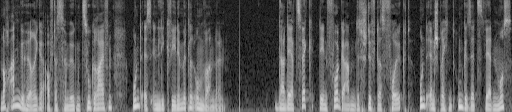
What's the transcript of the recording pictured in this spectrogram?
noch Angehörige auf das Vermögen zugreifen und es in liquide Mittel umwandeln. Da der Zweck den Vorgaben des Stifters folgt und entsprechend umgesetzt werden muss,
